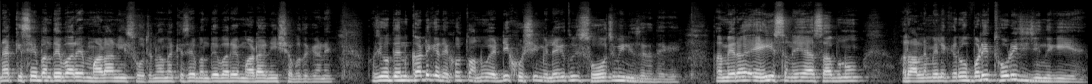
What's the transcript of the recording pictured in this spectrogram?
ਮੈਂ ਕਿਸੇ ਬੰਦੇ ਬਾਰੇ ਮਾੜਾ ਨਹੀਂ ਸੋਚਣਾ, ਮੈਂ ਕਿਸੇ ਬੰਦੇ ਬਾਰੇ ਮਾੜਾ ਨਹੀਂ ਸ਼ਬਦ ਕਹਿਣੇ। ਤੁਸੀਂ ਉਹ ਦਿਨ ਕੱਢ ਕੇ ਦੇਖੋ, ਤੁਹਾਨੂੰ ਐਡੀ ਖੁਸ਼ੀ ਮਿਲੇਗੀ, ਤੁਸੀਂ ਸੋਚ ਵੀ ਨਹੀਂ ਸਕਦੇਗੇ ਤਾਂ ਮੇਰਾ ਇਹੀ ਸੁਨੇਹਾ ਸਭ ਨੂੰ, ਰਲ ਮਿਲ ਕੇ ਰਹੋ। ਬੜੀ ਥੋੜੀ ਜਿਹੀ ਜ਼ਿੰਦਗੀ ਹੈ।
